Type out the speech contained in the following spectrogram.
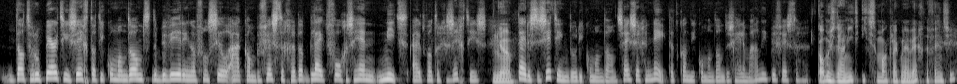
dat Ruperti zegt dat die commandant de beweringen van Sil A kan bevestigen, dat blijkt volgens hen niet uit wat er gezegd is ja. tijdens de zitting door die commandant. Zij zeggen nee, dat kan die commandant dus helemaal niet bevestigen. Komen ze daar niet iets te makkelijk mee weg, Defensie,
